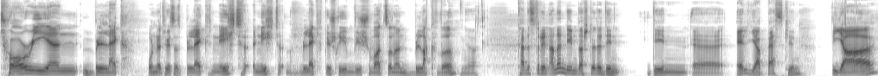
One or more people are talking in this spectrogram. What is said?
Torian Black. Und natürlich ist das Black nicht, nicht Black geschrieben wie schwarz, sondern Blackwe. Ja. Kanntest du den anderen Nebendarsteller, den, den äh, Elia Baskin? Ja,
